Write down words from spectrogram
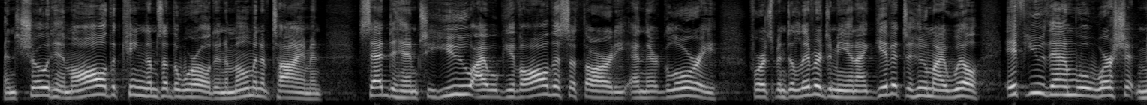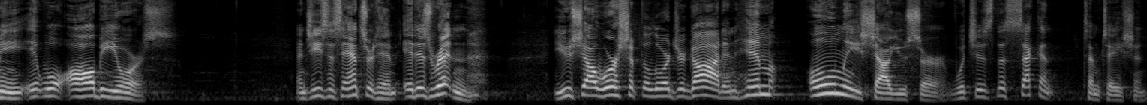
and showed him all the kingdoms of the world in a moment of time and said to him, To you I will give all this authority and their glory, for it's been delivered to me, and I give it to whom I will. If you then will worship me, it will all be yours. And Jesus answered him, It is written, You shall worship the Lord your God, and him only shall you serve, which is the second temptation.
